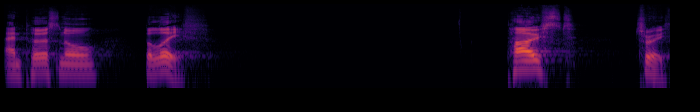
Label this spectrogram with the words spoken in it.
and personal belief. Post truth.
